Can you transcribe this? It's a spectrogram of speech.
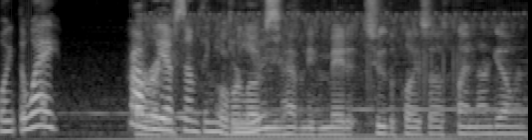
Point the way. Probably Already have something you can Overloading use. and haven't even made it to the place I was planning on going.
